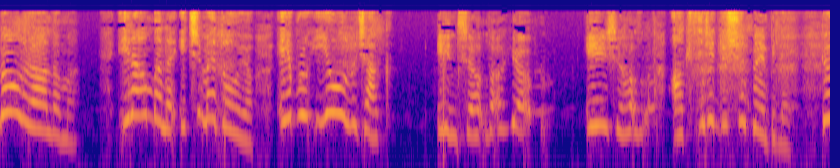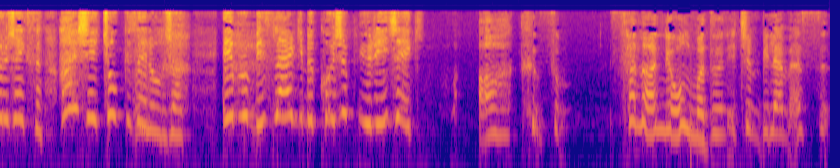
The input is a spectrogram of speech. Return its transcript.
ne olur ağlama. İnan bana içime doğuyor. Ebru iyi olacak. İnşallah yavrum. İnşallah. Aksini düşünme bile. Göreceksin her şey çok güzel olacak. Ebru bizler gibi koşup yürüyecek. Ah kızım. Sen anne olmadığın için bilemezsin.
